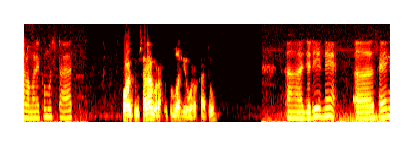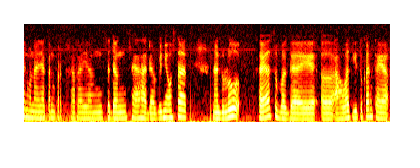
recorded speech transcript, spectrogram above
Assalamualaikum Ustadz. Waalaikumsalam warahmatullahi wabarakatuh. Uh, jadi ini uh, saya ingin menanyakan perkara yang sedang saya hadapi nih Ustadz. Nah dulu saya sebagai uh, awat gitu kan kayak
